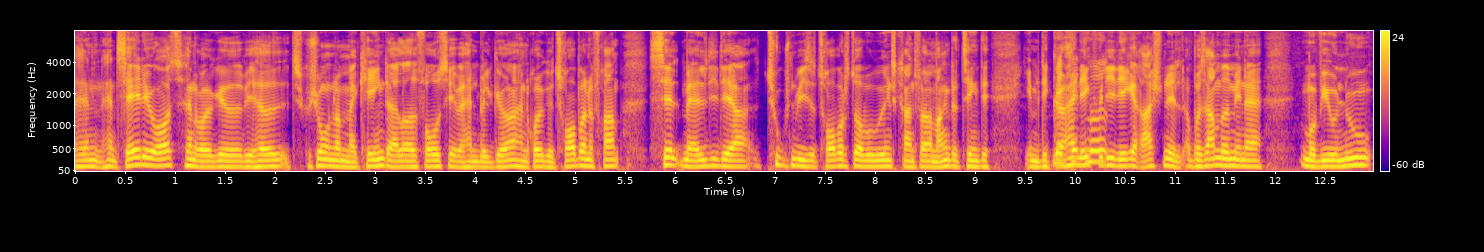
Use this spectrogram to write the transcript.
han, han sagde det jo også. Han rykkede, vi havde diskussionen om McCain, der allerede forudser, hvad han ville gøre. Han rykkede tropperne frem. Selv med alle de der tusindvis af tropper, der står på udgangsgrænsen, var der mange, der tænkte, jamen det gør Men han ikke, måde... fordi det ikke er rationelt. Og på samme måde, mener jeg, må vi jo nu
